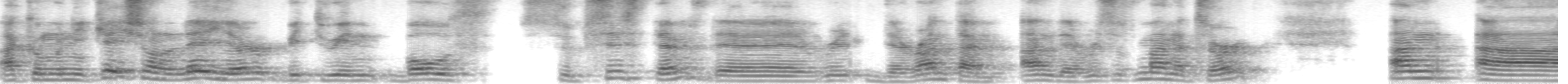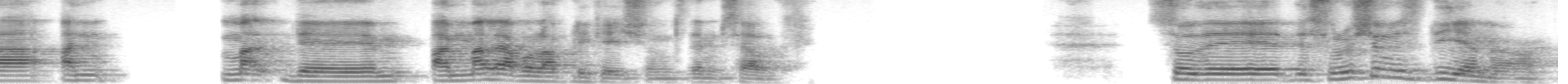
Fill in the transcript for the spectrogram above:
a communication layer between both subsystems, the, the runtime and the resource manager, and, uh, ma- the unmalleable applications themselves. So the, the solution is DMR,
